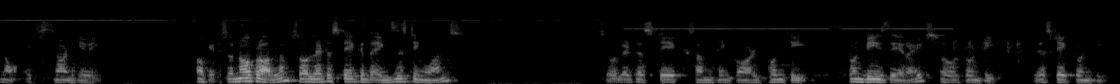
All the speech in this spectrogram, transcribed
No it's not giving okay so no problem so let us take the existing ones so let us take something called 20 20 is there right so 20 let's take 20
